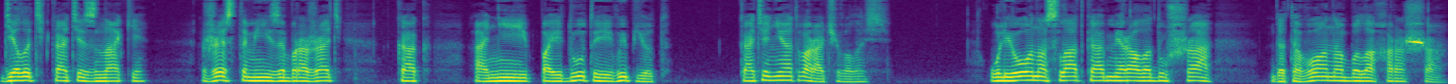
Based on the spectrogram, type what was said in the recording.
делать Кате знаки, жестами изображать, как они пойдут и выпьют. Катя не отворачивалась. У Леона сладко обмирала душа, до того она была хороша.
